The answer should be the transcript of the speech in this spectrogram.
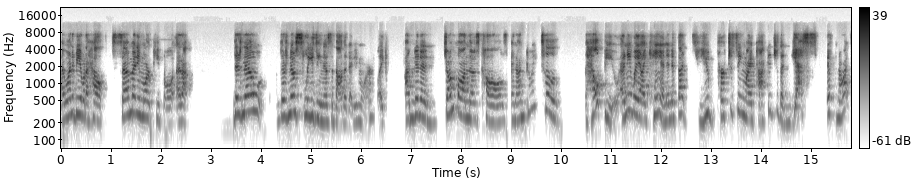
I want to be able to help so many more people. And I, there's no there's no sleaziness about it anymore. Like I'm gonna jump on those calls and I'm going to help you any way I can. And if that's you purchasing my package, then yes, if not,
